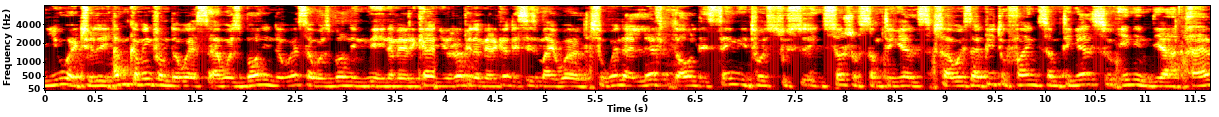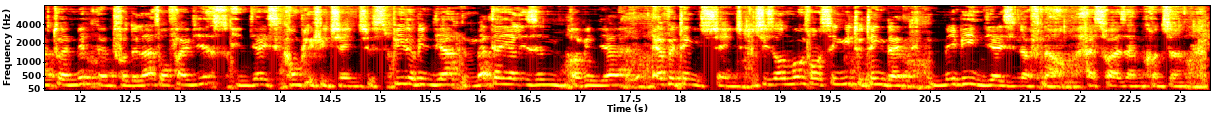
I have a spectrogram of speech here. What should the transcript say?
new actually. I'm coming from the West. I was born in the West. I was born in, in America, in Europe, in America. This is my world. So when I left all this thing, it was to, in search of something else. So I was happy to find something else in India. I have to admit that for the last four five years, India is completely changed. The speed of India, the materialism of India, everything is changed, which is almost forcing me to think that maybe India is enough now, as far as I'm concerned.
